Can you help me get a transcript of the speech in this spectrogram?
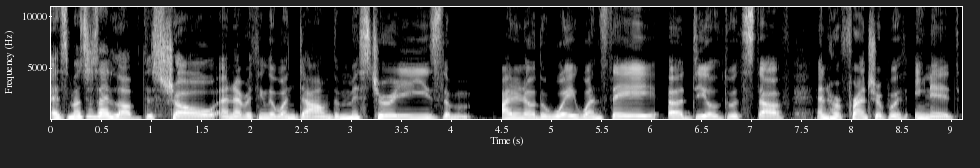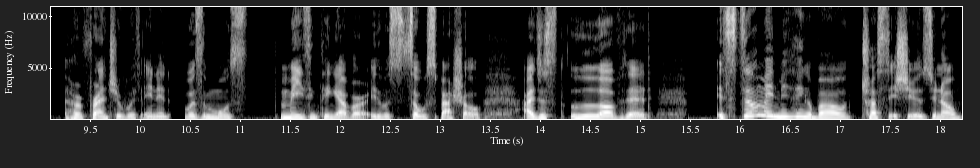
as much as I loved this show and everything that went down, the mysteries, the I don't know the way Wednesday uh, dealt with stuff and her friendship with Enid. Her friendship with Enid was the most amazing thing ever. It was so special. I just loved it. It still made me think about trust issues, you know.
